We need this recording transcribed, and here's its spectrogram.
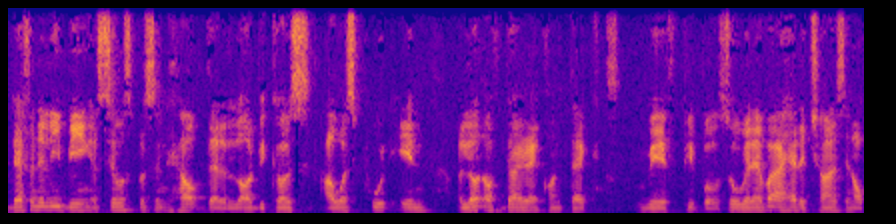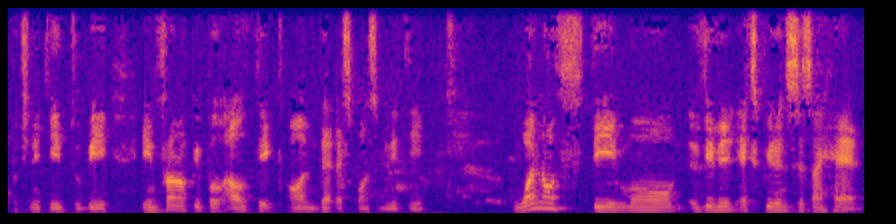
definitely being a salesperson helped that a lot because I was put in a lot of direct contact with people. So whenever I had a chance and opportunity to be in front of people, I'll take on that responsibility. One of the more vivid experiences I had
